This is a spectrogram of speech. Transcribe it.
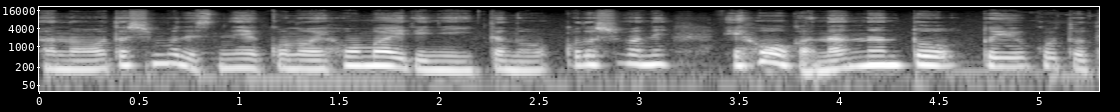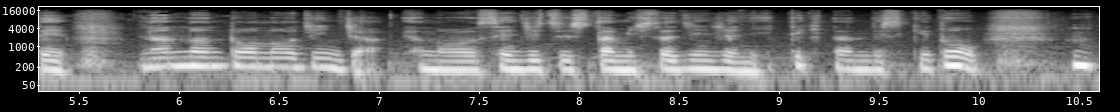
あの私もですねこの恵方参りに行ったの今年はね恵方が南南東ということで南南東の神社あの先日下見した神社に行ってきたんですけど、うん、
